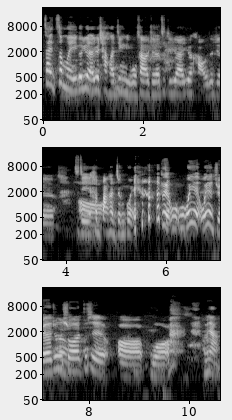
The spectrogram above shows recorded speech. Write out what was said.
在这么一个越来越差环境里，我反而觉得自己越来越好。我就觉得自己很棒，很珍贵。对我我我也我也觉得，就是说，就是呃，我 怎么讲？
